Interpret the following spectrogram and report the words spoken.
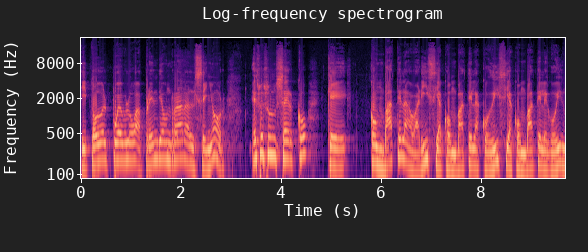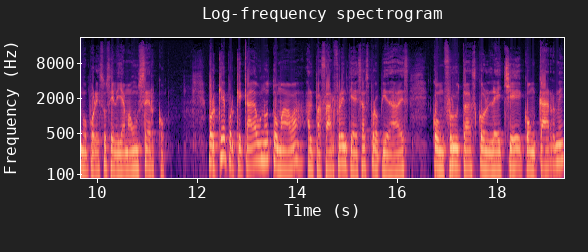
y todo el pueblo aprende a honrar al Señor, eso es un cerco que combate la avaricia, combate la codicia, combate el egoísmo, por eso se le llama un cerco. ¿Por qué? Porque cada uno tomaba al pasar frente a esas propiedades con frutas, con leche, con carne,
